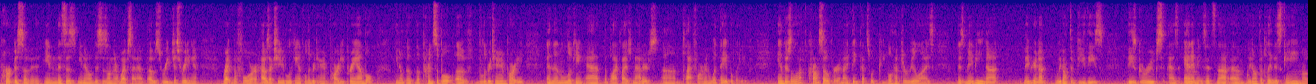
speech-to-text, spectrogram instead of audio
purpose of it and this is you know this is on their website i, I was read, just reading it right before i was actually looking at the libertarian party preamble you know the, the principle of the libertarian party and then looking at the black lives matters um, platform and what they believe. And there's a lot of crossover and i think that's what people have to realize is maybe not maybe you're not we don't have to view these these groups as enemies. It's not um, we don't have to play this game of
